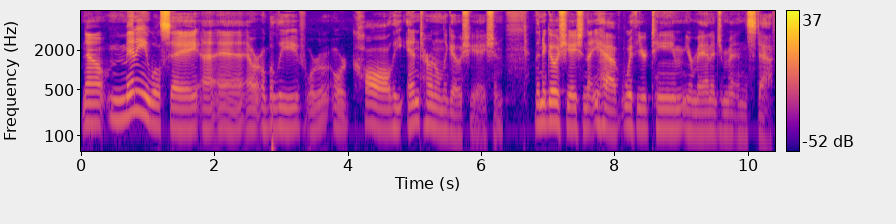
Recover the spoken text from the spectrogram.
Now, many will say uh, uh, or, or, believe or, or call the internal negotiation the negotiation that you have with your team, your management, and staff.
